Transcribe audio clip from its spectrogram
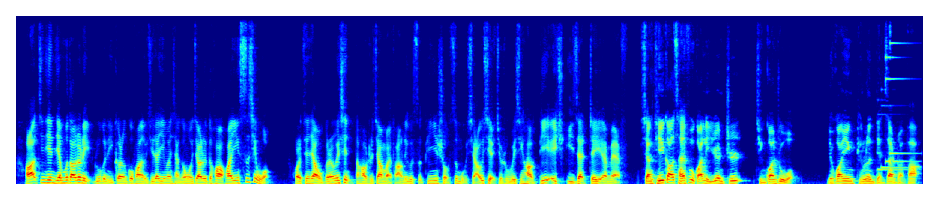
好了，今天节目到这里。如果你个人购房有其他疑问想跟我交流的话，欢迎私信我或者添加我个人微信，账号是加买房六个字拼音首字母小写就是微信号 d h e z j m f。想提高财富管理认知，请关注我，也欢迎评论、点赞、转发。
